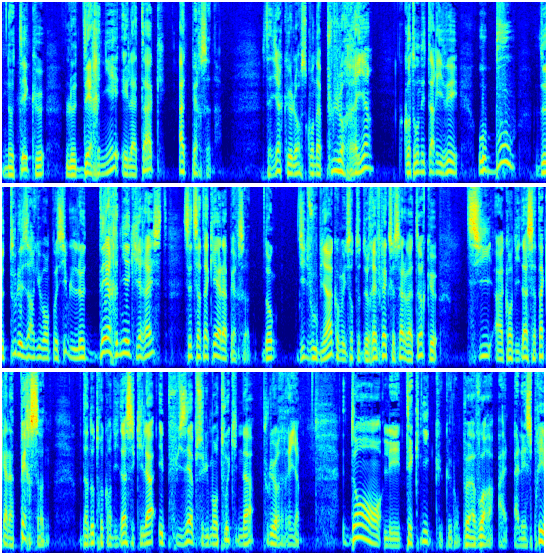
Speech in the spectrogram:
noté que le dernier est l'attaque ad personam. C'est-à-dire que lorsqu'on n'a plus rien, quand on est arrivé au bout de tous les arguments possibles, le dernier qui reste, c'est de s'attaquer à la personne. Donc, dites-vous bien, comme une sorte de réflexe salvateur, que si un candidat s'attaque à la personne, d'un autre candidat, c'est qu'il a épuisé absolument tout et qu'il n'a plus rien. Dans les techniques que l'on peut avoir à, l'esprit,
